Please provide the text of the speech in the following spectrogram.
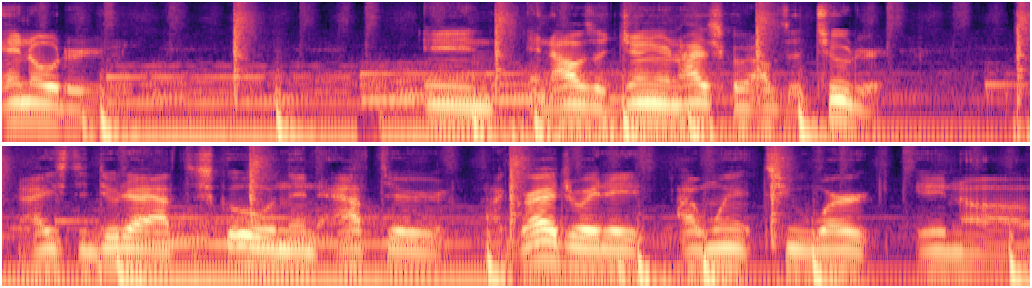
and older than me. And and I was a junior in high school. I was a tutor. I used to do that after school, and then after I graduated, I went to work in. Um,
